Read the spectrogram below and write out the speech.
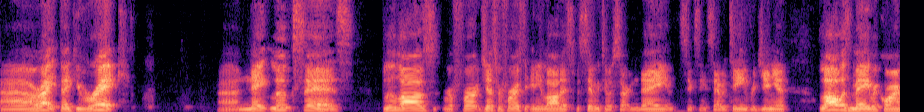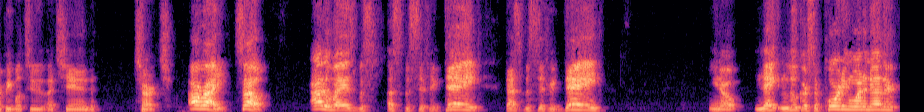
All right. Thank you, Rick. Uh, Nate Luke says blue laws refer just refers to any law that's specific to a certain day. In 1617, Virginia law was made requiring people to attend church. All righty. So either way, it's a specific day. That specific day, you know, Nate and Luke are supporting one another.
